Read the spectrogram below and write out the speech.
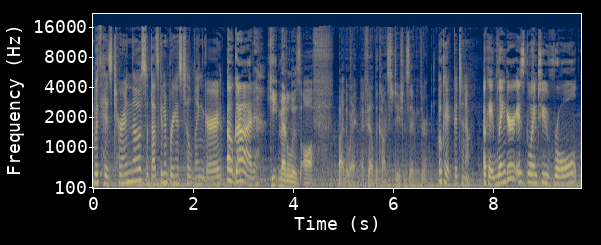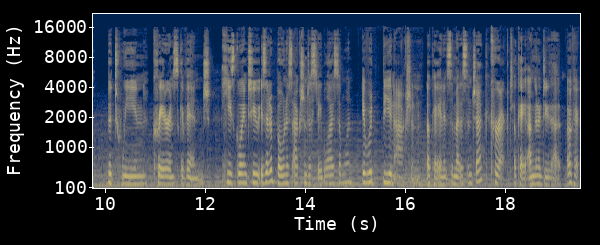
with his turn though, so that's gonna bring us to Linger. oh God. Heat metal is off, by the way. I failed the Constitution saving throw. Okay, good to know. Okay, Linger is going to roll between Crater and Scavenge. He's going to. Is it a bonus action to stabilize someone? It would be an action. Okay, and it's a medicine check? Correct. Okay, I'm gonna do that. Okay.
